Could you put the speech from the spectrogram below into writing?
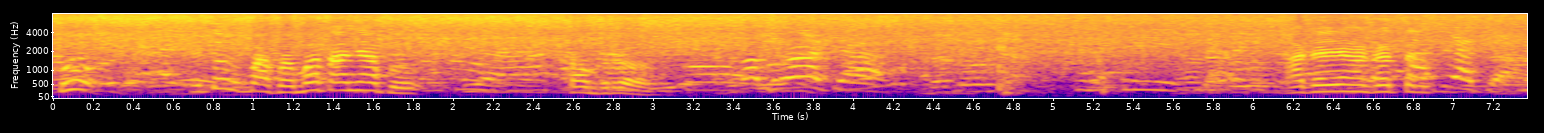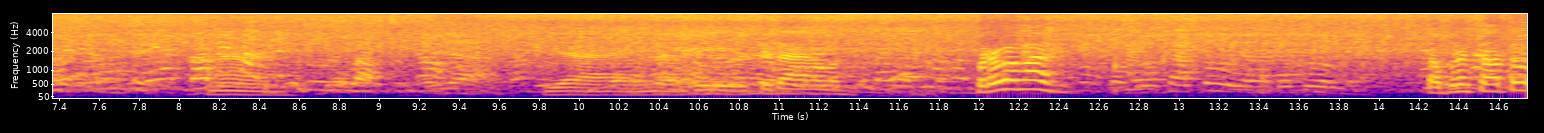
Bu, itu Pak Bambang tanya Bu. Tombro. Tombro ada. Ada yang ada ter. Nah. Ya nanti kita. Berapa Mas? Tombro satu.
